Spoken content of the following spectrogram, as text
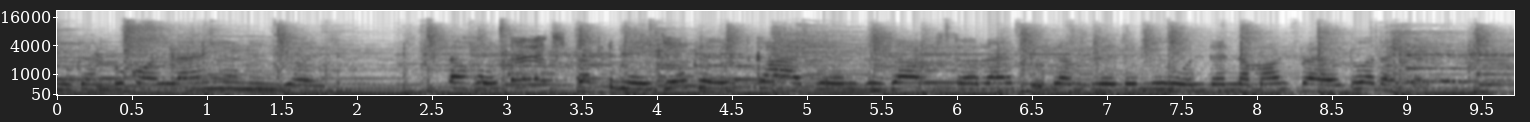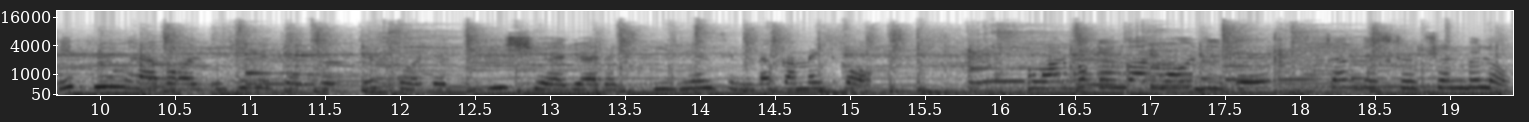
You can book online and enjoy it. The hotel expects major credit cards and reserves the right to temporarily hold an amount prior to arrival. If you have already visited this hotel, please share your experience in the comment box. For booking or more details, check description below.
